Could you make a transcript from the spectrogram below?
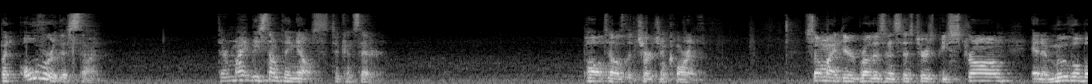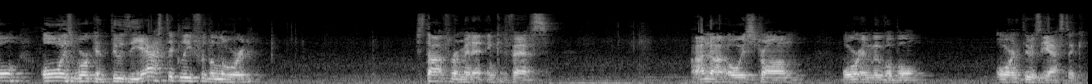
But over the sun, there might be something else to consider. Paul tells the church in Corinth So, my dear brothers and sisters, be strong and immovable, always work enthusiastically for the Lord. Stop for a minute and confess I'm not always strong or immovable or enthusiastic.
